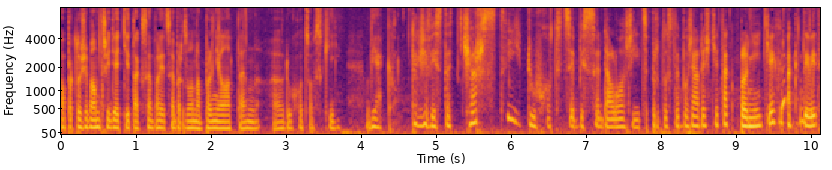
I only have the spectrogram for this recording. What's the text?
a protože mám tři děti, tak jsem velice brzo naplnila ten eh, důchodcovský věk. Takže vy jste čerství důchodci, by se dalo říct, proto jste pořád ještě tak plní těch aktivit.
